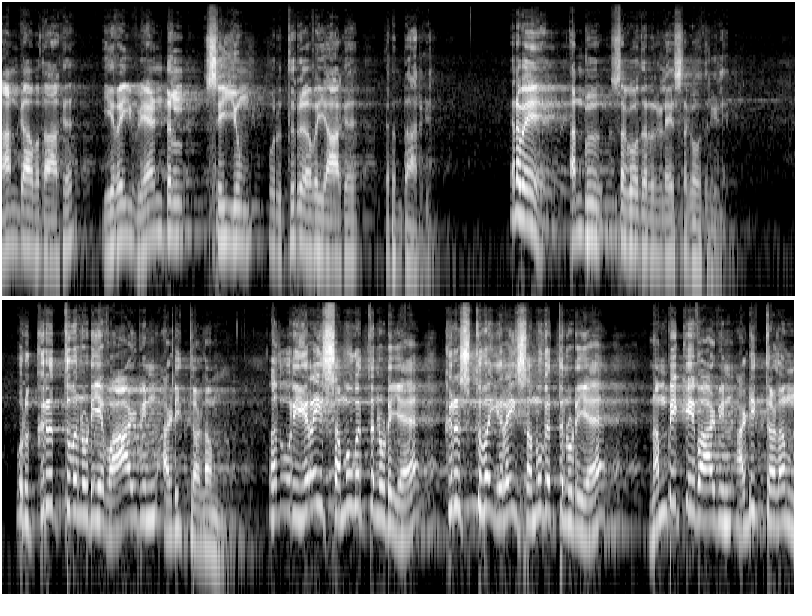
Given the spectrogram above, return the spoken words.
நான்காவதாக இறை வேண்டல் செய்யும் ஒரு திரு அவையாக இருந்தார்கள். எனவே அன்பு சகோதரர்களே சகோதரிகளே ஒரு கிறித்துவனுடைய வாழ்வின் அடித்தளம் அது ஒரு இறை சமூகத்தினுடைய கிறிஸ்துவ இறை சமூகத்தினுடைய நம்பிக்கை வாழ்வின் அடித்தளம்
